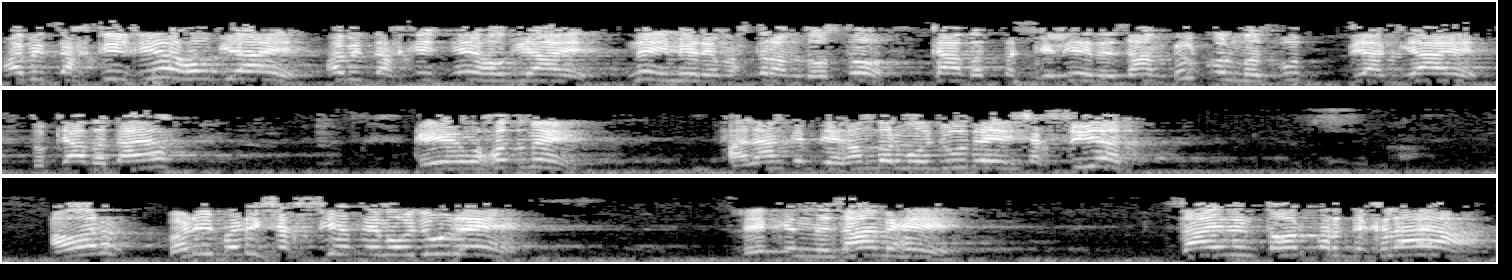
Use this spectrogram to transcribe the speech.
ابھی تحقیق یہ ہو گیا ہے، ابھی تحقیق یہ ہو گیا ہے۔ نہیں میرے محترم دوستو، کیا بد تک کے لیے نظام بالکل مضبوط دیا گیا ہے؟ تو کیا بتایا؟ کہ یہ وحد میں حالانکہ پیغمبر موجود ہے شخصیت۔ اور بڑی بڑی شخصیتیں موجود ہیں، لیکن نظام ہے۔ ظاہر طور پر دکھلایا۔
